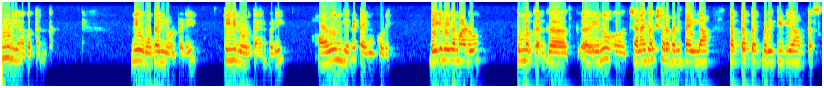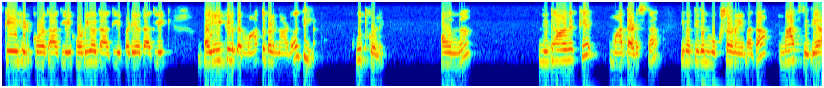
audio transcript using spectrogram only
ರೂಢಿ ಆಗೋ ತನಕ. ನೀವು ಮೊಬೈಲ್ ನೋಡ್ಬೇಡಿ ಟಿವಿ ನೋಡ್ತಾ ಇರ್ಬೇಡಿ, ಅವನ್ಗೆನೆ ಟೈಮ್ ಕೊಡಿ. ಬೇಗ ಬೇಗ ಮಾಡು. ತುಂಬಾ ಏನು ಚೆನ್ನಾಗಿ ಅಕ್ಷರ ಬರಿತಾ ಇಲ್ಲ ತಪ್ಪ ತಪ್ಪಾಗಿ ಬರಿತೀವ್ಯಾ ಅಂತ ಸ್ಕೇಲ್ ಹಿಡ್ಕೊಳ್ಳೋದಾಗ್ಲಿ, ಹೊಡೆಯೋದಾಗ್ಲಿ ಬಡಿಯೋದಾಗ್ಲಿ ಬೈಗಳದ ಮಾತುಗಳನ್ನ ಆಡೋದಿಲ್ಲ. ಕೂತ್ಕೊಳ್ಳಿ. ಅವನ್ನ ನಿಧಾನಕ್ಕೆ ಮಾತಾಡಿಸ್ತಾ ಇದನ್ನ ಮುಗಿಸೋಣ ಇವಾಗ ಮ್ಯಾಥ್ಸ್ ಇದೆಯಾ?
